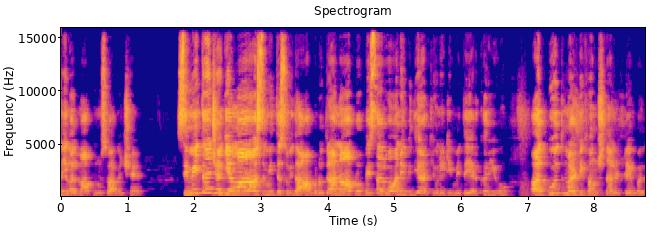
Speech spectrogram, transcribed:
અહેવાલમાં આપનું સ્વાગત છે. સીમિત જગ્યામાં અસીમિત સુવિધા, વડોદરાના પ્રોફેસરો અને વિદ્યાર્થીઓની ટીમે તૈયાર કર્યું અદ્ભુત મલ્ટીફંક્શનલ ટેબલ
